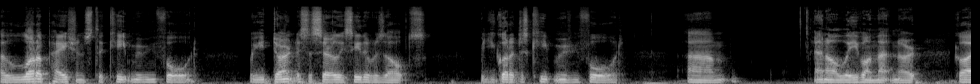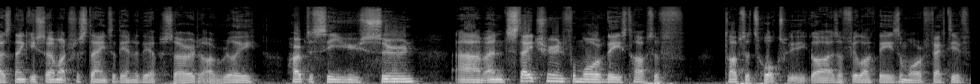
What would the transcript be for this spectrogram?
A lot of patience to keep moving forward where you don't necessarily see the results but you got to just keep moving forward. Um, and I'll leave on that note, guys. Thank you so much for staying to the end of the episode. I really hope to see you soon, um, and stay tuned for more of these types of types of talks with you guys. I feel like these are more effective,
